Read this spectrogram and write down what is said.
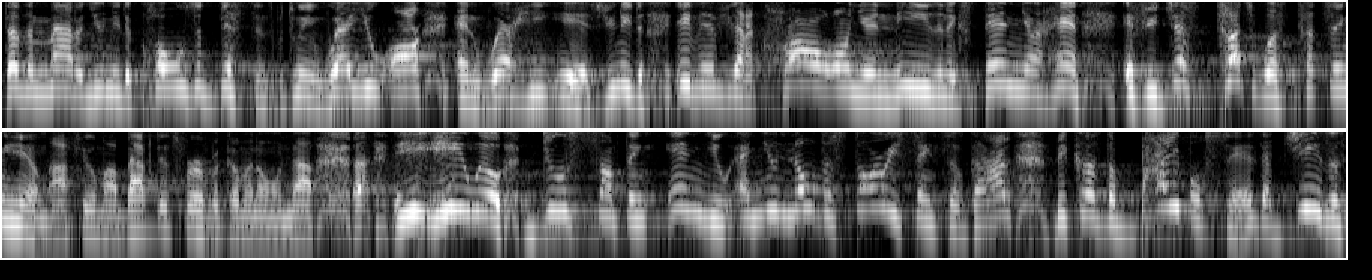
Doesn't matter, you need to close the distance between where you are and where He is. You need to, even if you got to crawl on your knees and extend your hand, if you just touch what's touching Him, I feel my Baptist fervor coming on now. Uh, he, he will do something in you. And you know the story, saints of God, because the Bible says that Jesus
